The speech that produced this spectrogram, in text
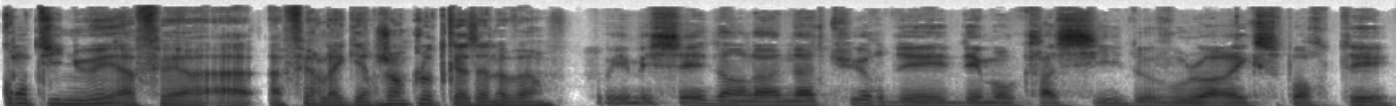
continuer à faire, à, faire la guerre. Jean-Claude Casanova. Oui, mais c'est dans la nature des démocraties de vouloir exporter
